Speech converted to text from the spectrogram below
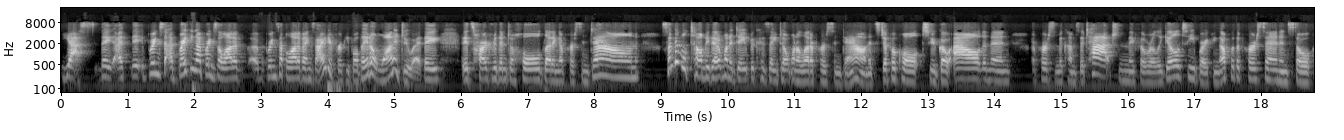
Yes, they. I, it brings uh, breaking up brings a lot of uh, brings up a lot of anxiety for people. They don't want to do it. They. It's hard for them to hold letting a person down. Some people tell me they don't want to date because they don't want to let a person down. It's difficult to go out and then a person becomes attached and they feel really guilty breaking up with a person. And so,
